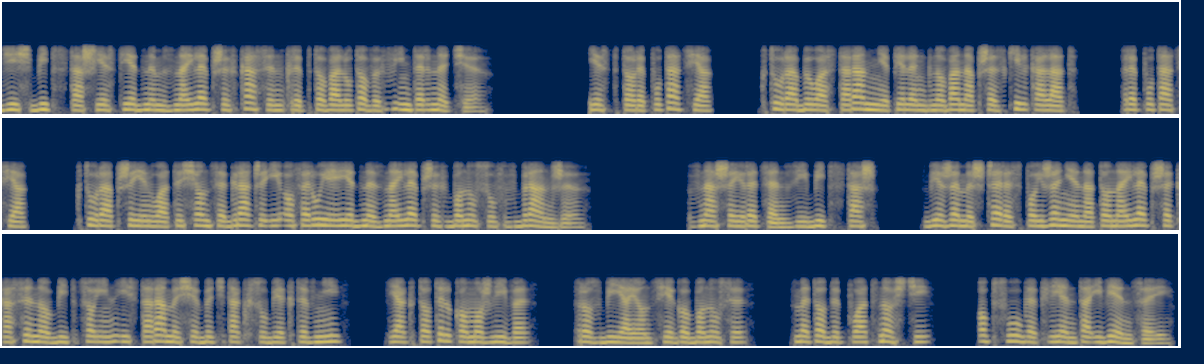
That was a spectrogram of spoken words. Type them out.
Dziś BitStash jest jednym z najlepszych kasyn kryptowalutowych w internecie. Jest to reputacja, która była starannie pielęgnowana przez kilka lat, reputacja, która przyjęła tysiące graczy i oferuje jedne z najlepszych bonusów w branży. W naszej recenzji BitStash bierzemy szczere spojrzenie na to najlepsze kasyno Bitcoin i staramy się być tak subiektywni, jak to tylko możliwe, rozbijając jego bonusy, metody płatności, obsługę klienta i więcej.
